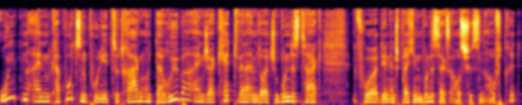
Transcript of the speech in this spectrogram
unten einen Kapuzenpulli zu tragen und darüber ein Jackett, wenn er im Deutschen Bundestag vor den entsprechenden Bundestagsausschüssen auftritt.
